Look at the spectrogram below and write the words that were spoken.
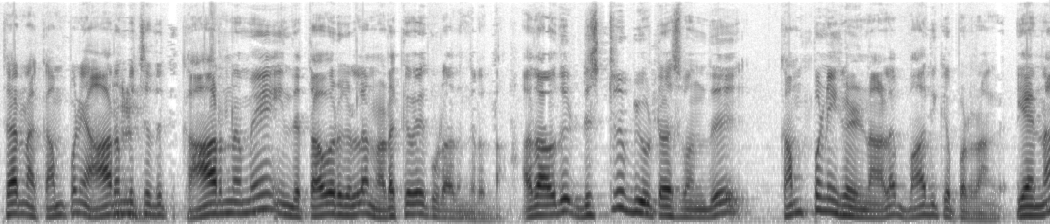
சார் நான் கம்பெனி ஆரம்பிச்சதுக்கு காரணமே இந்த தவறுகள்லாம் நடக்கவே கூடாதுங்கிறது தான். அதாவது டிஸ்ட்ரிபியூட்டர்ஸ் வந்து கம்பெனிகள்னால பாதிக்கப்படுறாங்க. ஏன்னா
